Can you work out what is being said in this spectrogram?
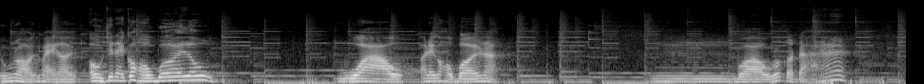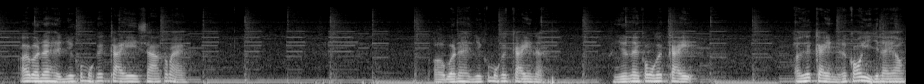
Đúng rồi các bạn ơi. Ô oh, trên đây có hồ bơi luôn. Wow ở đây có hồ bơi nữa nè. Uhm, wow rất là đã. Ở bên đây hình như có một cái cây hay sao các bạn? Ở bên đây hình như có một cái cây nè. Hình như đây có một cái cây. Ở cái cây này nó có gì trên đây không?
